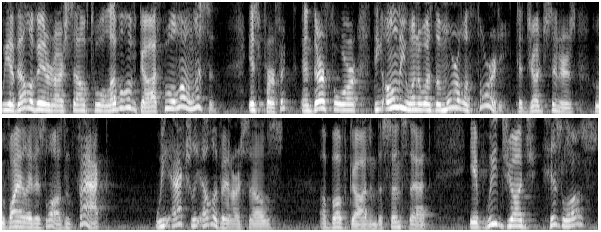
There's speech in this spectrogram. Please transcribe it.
we have elevated ourselves to a level of God who alone, listen, is perfect, and therefore the only one who has the moral authority to judge sinners who violate his laws. In fact, we actually elevate ourselves above God in the sense that if we judge his laws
